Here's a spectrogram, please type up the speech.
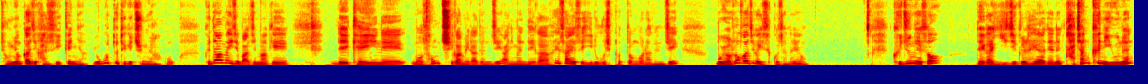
정년까지 갈 수 있겠냐. 요것도 되게 중요하고 그 다음에 이제 마지막에 내 개인의 뭐 성취감이라든지 아니면 내가 회사에서 이루고 싶었던 거라든지 뭐 여러 가지가 있을 거잖아요. 그 중에서 내가 이직을 해야 되는 가장 큰 이유는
